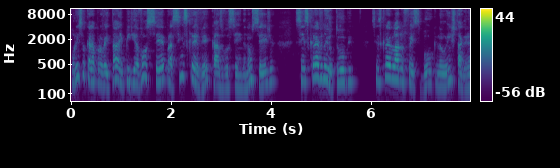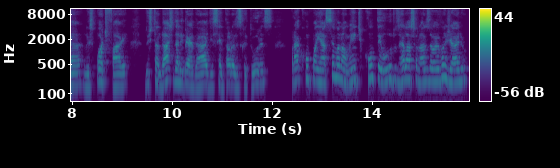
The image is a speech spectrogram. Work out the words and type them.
Por isso eu quero aproveitar e pedir a você para se inscrever, caso você ainda não seja, se inscreve no YouTube, se inscreve lá no Facebook, no Instagram, no Spotify, do Estandarte da Liberdade Central das Escrituras, para acompanhar semanalmente conteúdos relacionados ao Evangelho,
